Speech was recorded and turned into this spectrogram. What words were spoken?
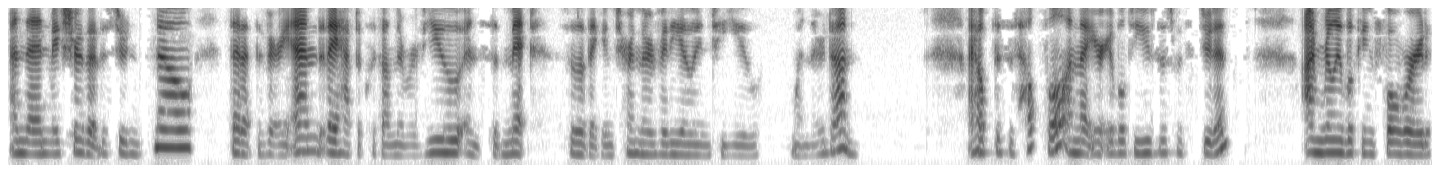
and then make sure that the students know that at the very end they have to click on the review and submit so that they can turn their video into you when they're done. I hope this is helpful and that you're able to use this with students. I'm really looking forward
